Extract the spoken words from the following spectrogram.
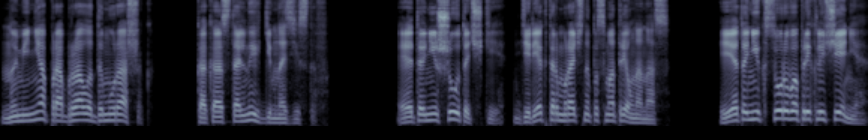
но меня пробрало до мурашек, как и остальных гимназистов. «Это не шуточки», — директор мрачно посмотрел на нас. «И это не Ксурово приключение.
